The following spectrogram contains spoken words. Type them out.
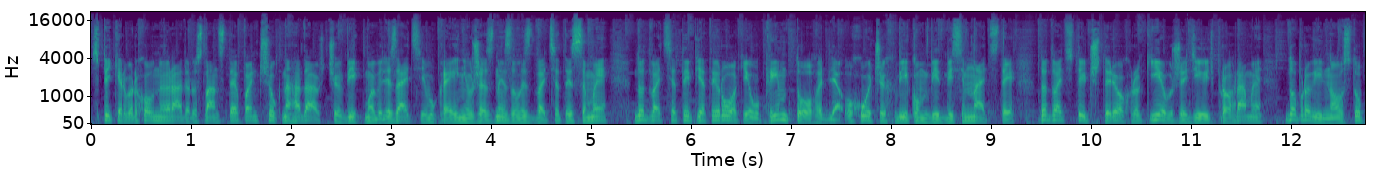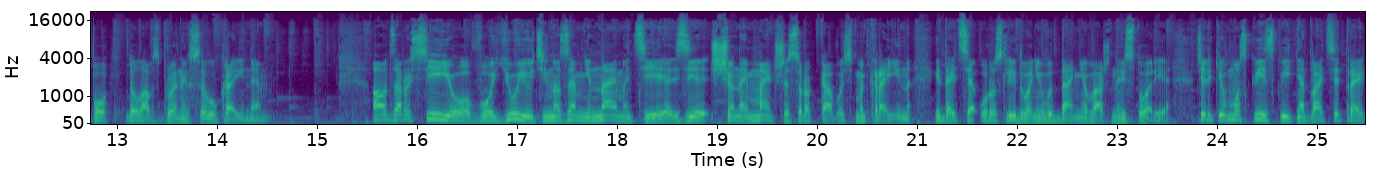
Спікер Верховної Ради Руслан Стефанчук нагадав, що вік мобілізації в Україні вже знизили з 27 до 25 років. Крім того, для охочих віком від 18 до 24 років вже діють програми добровільного вступу до лав збройних сил України. А от за Росію воюють іноземні найманці зі щонайменше 48 країн. Йдеться у розслідуванні видання важної історії. Тільки в Москві з квітня 23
